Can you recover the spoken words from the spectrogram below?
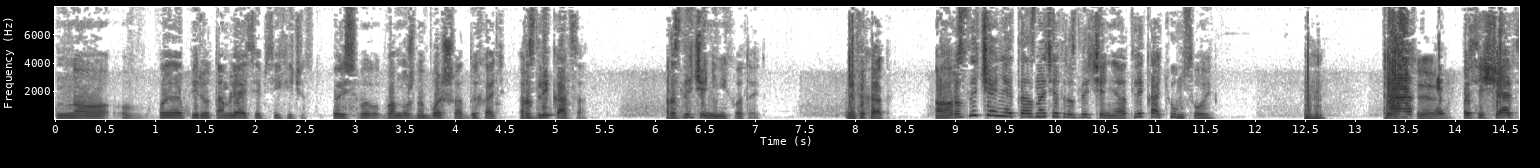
но вы переутомляете психически. То есть вы, вам нужно больше отдыхать, развлекаться. Развлечений не хватает. Это как? А развлечение это означает развлечение, отвлекать ум свой. Угу. То есть э, посещать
